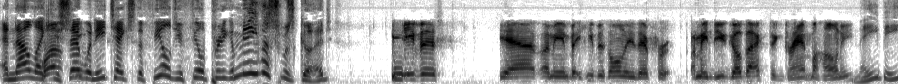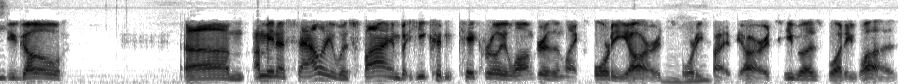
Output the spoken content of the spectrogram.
And now like Well, you said he- when he takes the field you feel pretty good. Mevis was good. Davis, yeah, I mean, but he was only there for. I mean, do you go back to Grant Mahoney? Maybe. you go. Um, I mean, a Sally was fine, but he couldn't kick really longer than like forty yards, forty-five yards. He was what he was.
